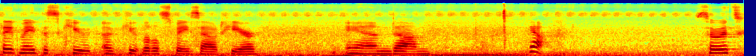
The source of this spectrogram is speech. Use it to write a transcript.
they've made this cute a cute little space out here, and um, yeah. So it's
